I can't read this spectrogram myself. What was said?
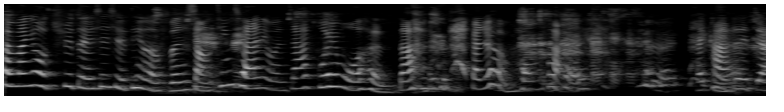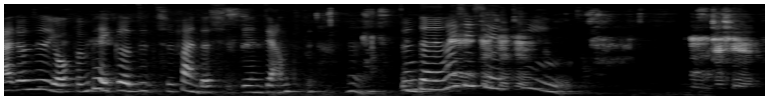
还蛮有趣的，谢谢 Tim 的分享。听起来你们家规模很大，感觉很澎湃。对，还可以在家就是有分配各自吃饭的时间这样子。嗯，真的，那谢谢 Tim。嗯，谢谢。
